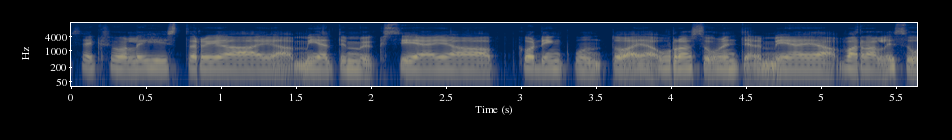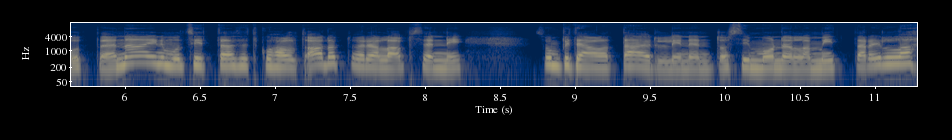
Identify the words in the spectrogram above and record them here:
seksuaalihistoriaa ja mieltymyksiä ja kodinkuntoa ja urasuunnitelmia ja varallisuutta ja näin. Mutta sitten taas, että kun haluat adoptoida lapsen, niin sun pitää olla täydellinen tosi monella mittarilla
